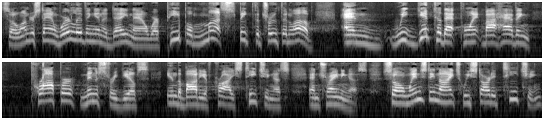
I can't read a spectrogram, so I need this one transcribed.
So understand, we're living in a day now where people must speak the truth in love. And we get to that point by having proper ministry gifts in the body of Christ, teaching us and training us. So on Wednesday nights, we started teaching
